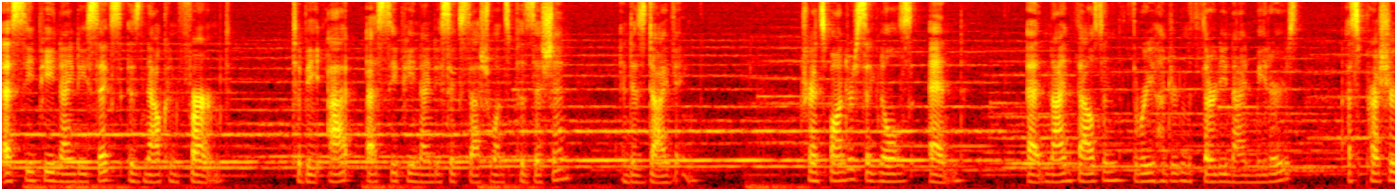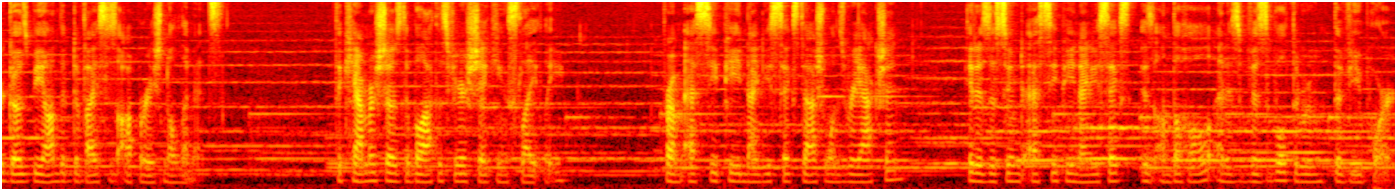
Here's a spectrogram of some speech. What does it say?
SCP 96 is now confirmed to be at SCP 96 1's position and is diving. Transponder signals end at 9,339 meters as pressure goes beyond the device's operational limits. The camera shows the bathysphere shaking slightly. From SCP 96 1's reaction, it is assumed SCP 96 is on the hull and is visible through the viewport.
